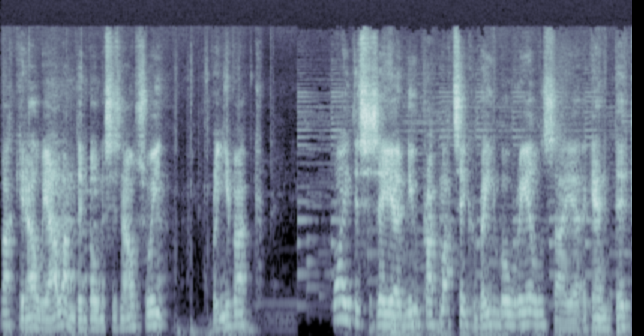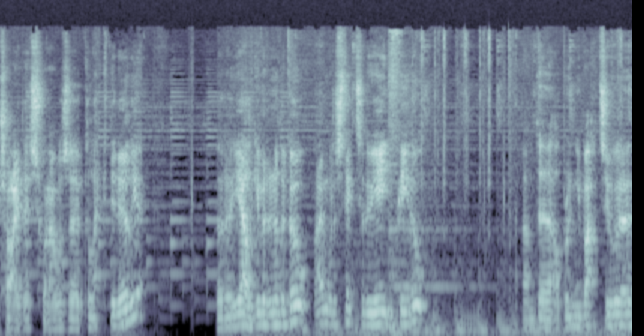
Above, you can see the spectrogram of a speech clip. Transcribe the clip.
Back it hell, we are landing bonuses now, sweet. Bring you back. Why, this is a uh, new pragmatic rainbow reels. I uh, again did try this when I was uh, collecting earlier. But uh, yeah, I'll give it another go. I'm going to stick to the 80p though. And uh, I'll bring you back to uh,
